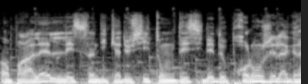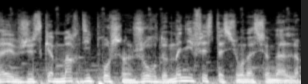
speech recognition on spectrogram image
En parallèle, les syndicats du site ont décidé de prolonger la grève jusqu'à mardi prochain, jour de manifestation nationale.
